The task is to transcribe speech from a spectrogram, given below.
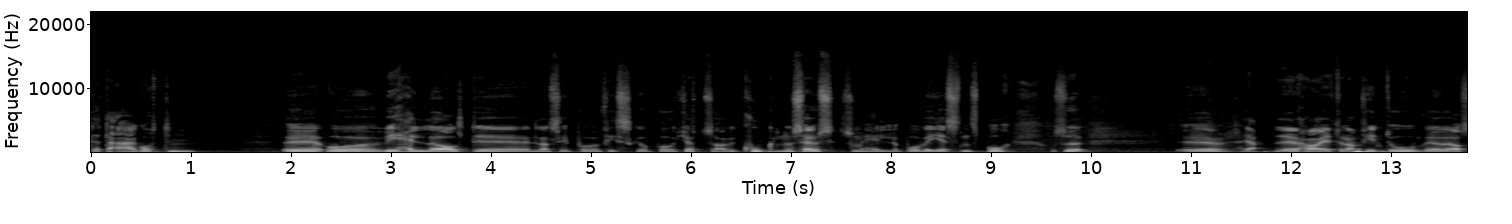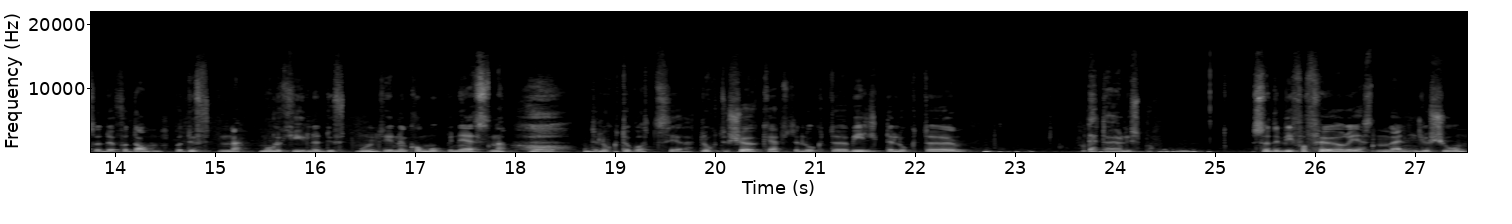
'dette er godt'. Eh, og vi heller alltid La oss si på fisk og på kjøtt så har vi kokende saus som vi heller på ved gjestens bord. Og så uh, Ja, det har et eller annet fint ord. altså Det fordamper duftene. Molekylene, duftmolekylene kommer opp i nesene. Oh, det lukter godt, sier jeg. Det lukter sjøkreps, det lukter vilt, det lukter Dette har jeg lyst på. Så det, vi forfører gjestene. Det er en illusjon,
